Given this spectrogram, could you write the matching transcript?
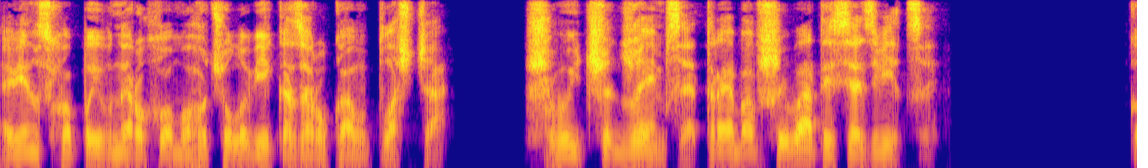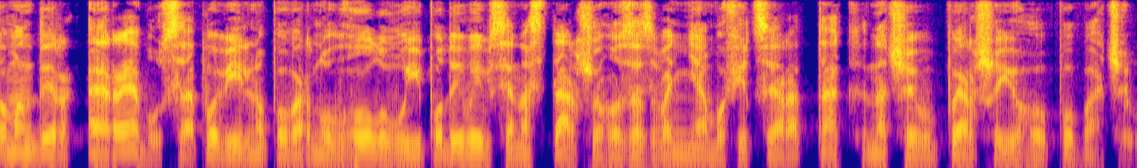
Він схопив нерухомого чоловіка за рукав плаща. Швидше, Джеймсе, треба вшиватися звідси. Командир Еребуса повільно повернув голову і подивився на старшого за званням офіцера так, наче вперше його побачив.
